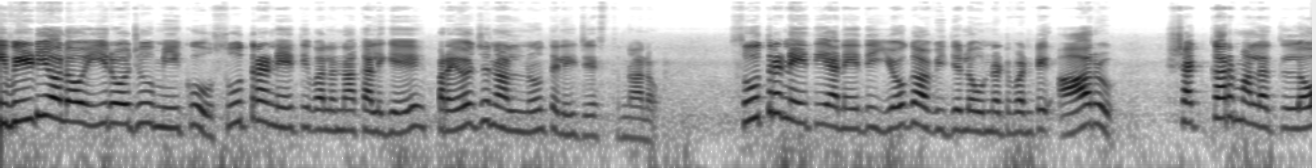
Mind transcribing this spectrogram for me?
ఈ వీడియోలో ఈరోజు మీకు సూత్రనేతి వలన కలిగే ప్రయోజనాలను తెలియజేస్తున్నాను. సూత్రనేతి అనేది యోగా విద్యలో ఉన్నటువంటి ఆరు షట్కర్మలలో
